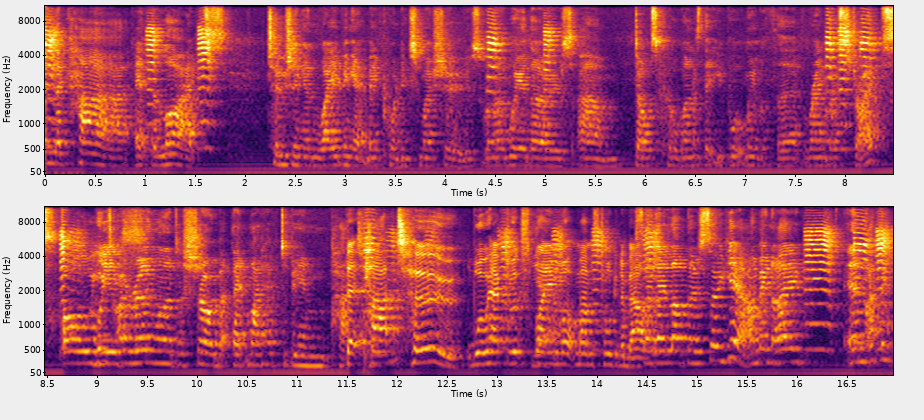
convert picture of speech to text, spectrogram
In the car at the lights, tooting and waving at me, pointing to my shoes. When I wear those um, Dolls Kill ones that you bought me with the rainbow stripes. Oh, which yes. I really wanted to show, but that might have to be in part. That two. part two. We'll have to explain Yeah. what Mum's talking about. So they love those. So yeah, I mean, I and I think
